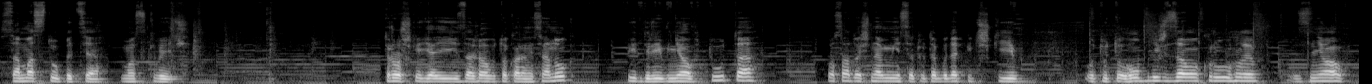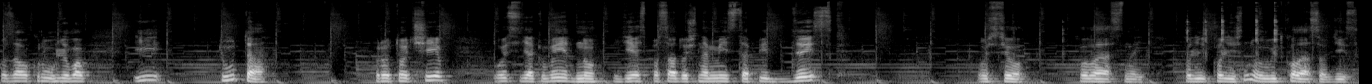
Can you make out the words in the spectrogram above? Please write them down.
сама ступиця москвич. Трошки я її зажав в токарний санок, підрівняв тут. Посадочне місце тут буде під шків. Отут обліж заокруглив, зняв, позаокруглював. І тут проточив, ось як видно, є посадочне місце під диск. Ось о, колесний. Колі, коліс, ну, від колеса диск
